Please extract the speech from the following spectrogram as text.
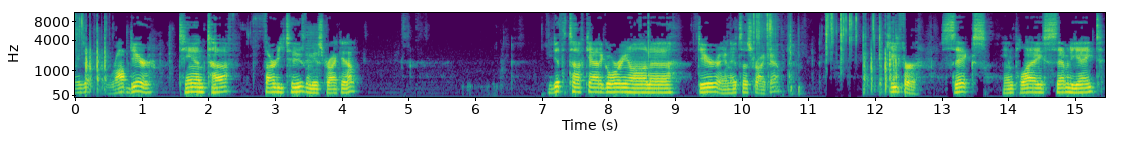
Brings up Rob Deer. 10 tough. 32 is going to be a strikeout. You get the tough category on uh, Deer, and it's a strikeout. Kiefer. 6 in play. 78.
